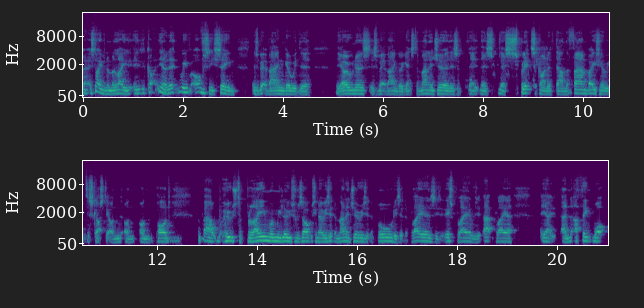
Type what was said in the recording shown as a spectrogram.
it's not even a malaise. It's, you know, we've obviously seen there's a bit of anger with the the owners. There's a bit of anger against the manager. There's a, there's there's splits kind of down the fan base. You know, we've discussed it on on on the pod about who's to blame when we lose results. You know, is it the manager? Is it the board? Is it the players? Is it this player? Is it that player? Yeah, and I think what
